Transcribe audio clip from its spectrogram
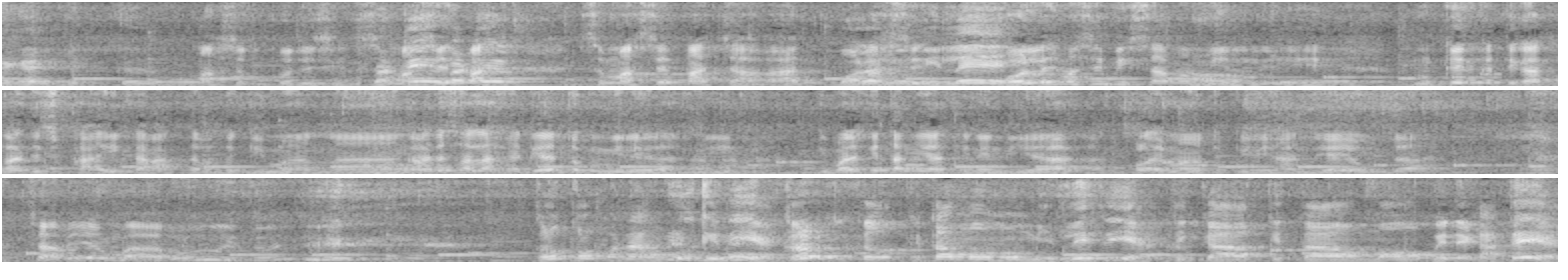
kayak gitu. maksudku di sini Berarti- semasih, pa- berarti- semasih pacaran Boleh masih, memilih. boleh masih bisa memilih Oke. mungkin ketika nggak disukai karakter untuk gimana nggak ada salahnya dia untuk memilih lagi gimana kita ngeyakinin dia kan kalau emang itu pilihan dia ya udah cari yang baru itu Kalau kalau pandangku gini ya, kalau, kalau kita mau memilih sih ya, ketika kita mau PDKT ya,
